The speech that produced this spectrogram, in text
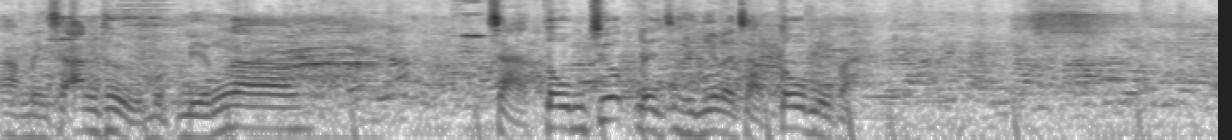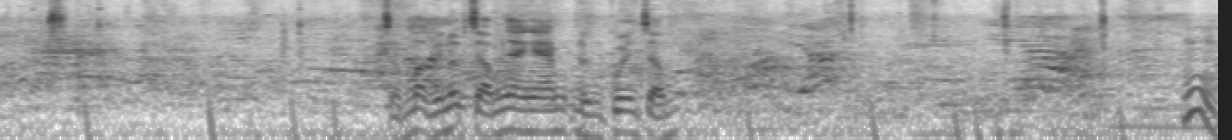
À, mình sẽ ăn thử một miếng chả tôm trước. Đây hình như là chả tôm thì phải. Chấm vào cái nước chấm nha anh em đừng quên chấm. Ừm.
